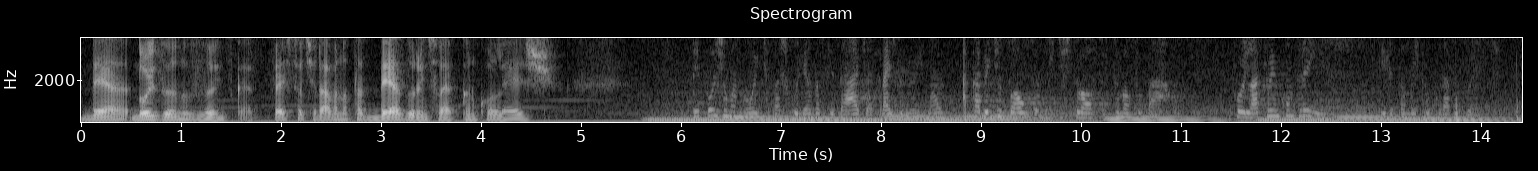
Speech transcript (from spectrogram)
10, dois anos antes, cara. Vest só tirava nota 10 durante sua época no colégio. Depois de uma noite vasculhando a cidade atrás do meu irmão, acabei de volta nos destroços do nosso barco. Foi lá que eu encontrei ele. Ele também procurava o Brent.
